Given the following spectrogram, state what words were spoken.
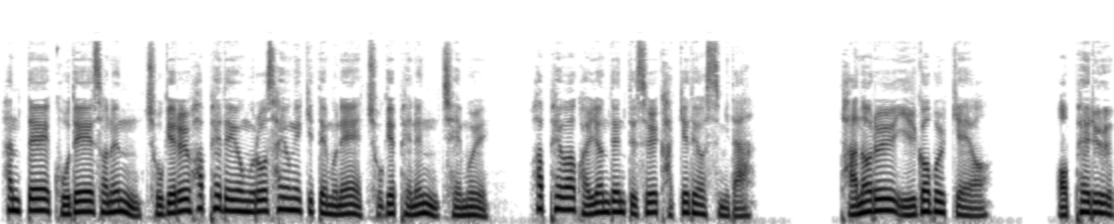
한때 고대에서는 조개를 화폐 대용으로 사용했기 때문에 조개패는 재물, 화폐와 관련된 뜻을 갖게 되었습니다. 단어를 읽어볼게요. 어패류,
